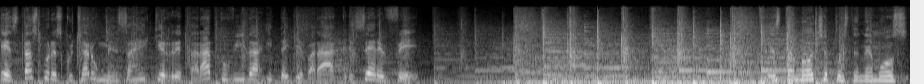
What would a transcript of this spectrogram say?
Estás por escuchar un mensaje que retará tu vida y te llevará a crecer en fe. Esta noche pues tenemos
